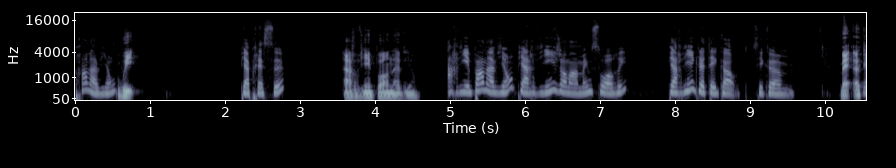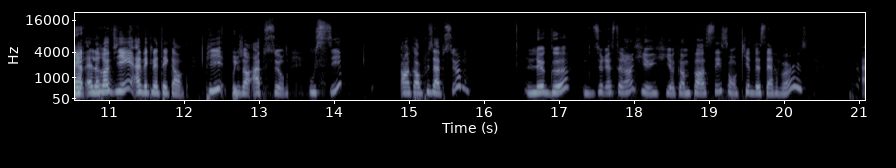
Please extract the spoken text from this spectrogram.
prend l'avion, Oui, puis après ça, elle revient pas en avion. elle revient pas en avion, puis elle revient genre dans la même soirée, puis elle revient avec le take-out. C'est comme. Ben, OK. Elle, elle revient avec le take-out. Puis, Oui. genre, absurde. Aussi, encore plus absurde, le gars du restaurant qui a, qui a comme passé son kit de serveuse, euh,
